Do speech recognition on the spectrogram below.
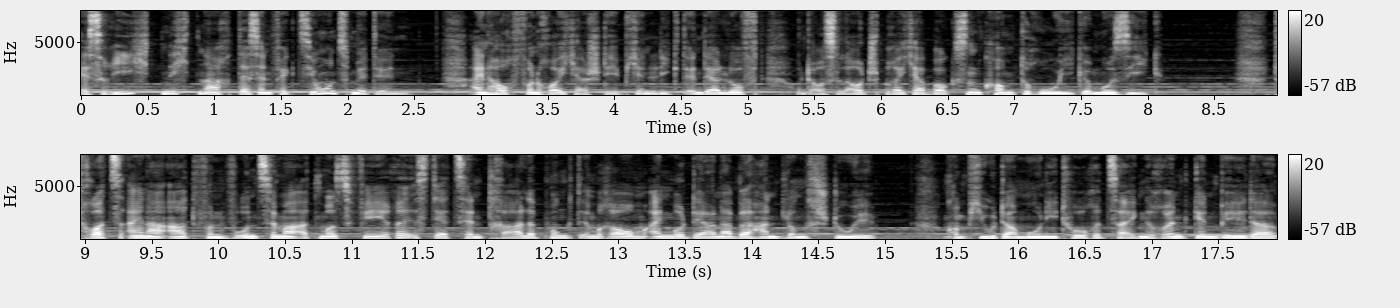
Es riecht nicht nach Desinfektionsmitteln. Ein Hauch von Räucherstäbchen liegt in der Luft und aus Lautsprecherboxen kommt ruhige Musik. Trotz einer Art von Wohnzimmeratmosphäre ist der zentrale Punkt im Raum ein moderner Behandlungsstuhl. Computermonitore zeigen Röntgenbilder,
